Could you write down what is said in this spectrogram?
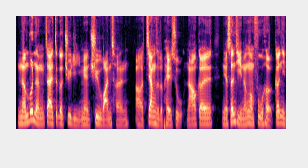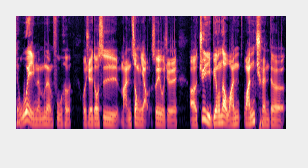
能不能在这个距离里面去完成呃这样子的配速，然后跟你的身体能不能负荷，跟你的胃能不能负荷，我觉得都是蛮重要的。所以我觉得呃距离不用到完完全的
